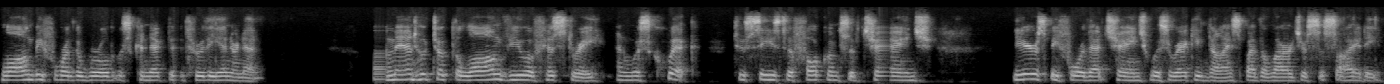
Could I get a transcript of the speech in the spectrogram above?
long before the world was connected through the internet. A man who took the long view of history and was quick to seize the fulcrums of change years before that change was recognized by the larger society.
